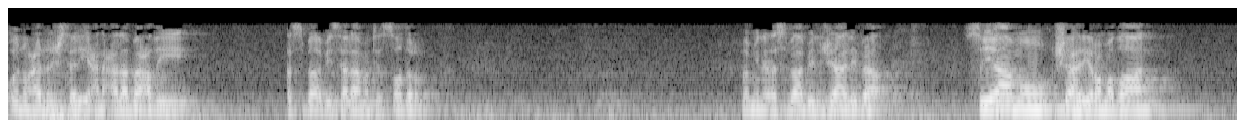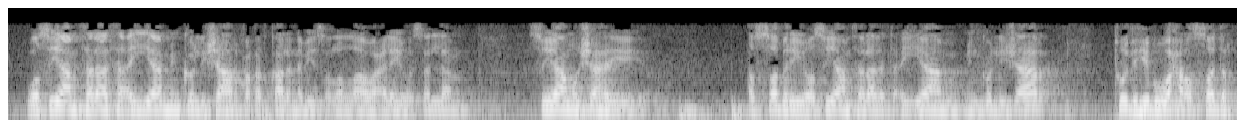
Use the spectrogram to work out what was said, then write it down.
ونعرج سريعا على بعض أسباب سلامة الصدر. فمن الأسباب الجالبة صيام شهر رمضان وصيام ثلاثة أيام من كل شهر. فقد قال النبي صلى الله عليه وسلم صيام شهر الصبر وصيام ثلاثة أيام من كل شهر تذهب وحر الصدر.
